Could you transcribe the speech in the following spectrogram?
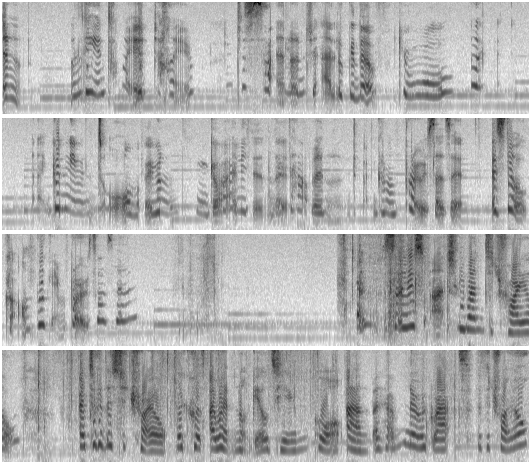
And the entire time, just sat in a chair looking at a fucking wall. Like, I couldn't even talk. I couldn't think about anything that happened. Couldn't process it. I still can't fucking process it. So this actually went to trial. I took this to trial because I went not guilty in court and I have no regrets with the trial.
